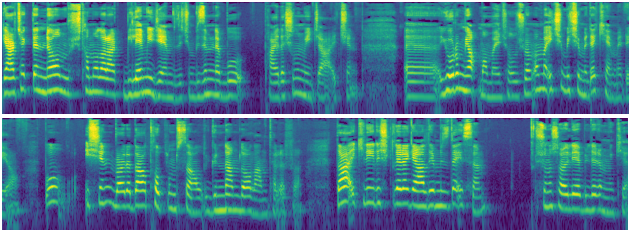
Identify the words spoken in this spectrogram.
gerçekten ne olmuş tam olarak bilemeyeceğimiz için bizimle bu paylaşılmayacağı için e, yorum yapmamaya çalışıyorum ama içim içimi de kemiriyor. Bu işin böyle daha toplumsal, gündemde olan tarafı. Daha ikili ilişkilere geldiğimizde ise şunu söyleyebilirim ki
